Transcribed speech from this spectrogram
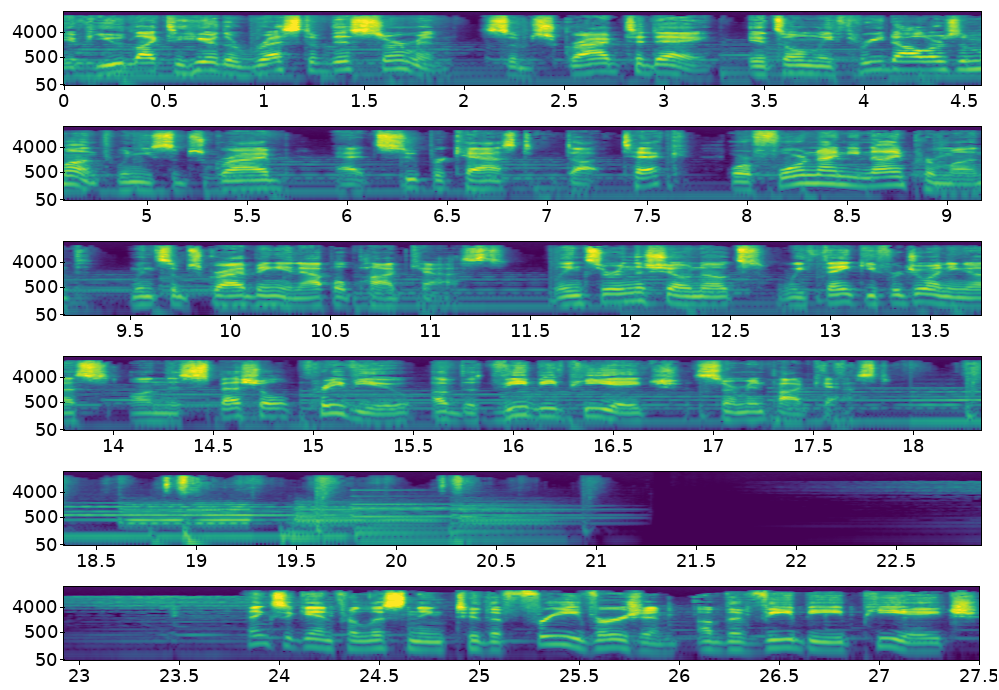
If you'd like to hear the rest of this sermon, subscribe today. It's only $3 a month when you subscribe at supercast.tech or $4.99 per month when subscribing in Apple Podcasts. Links are in the show notes. We thank you for joining us on this special preview of the VBPH Sermon Podcast. Thanks again for listening to the free version of the VBPH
